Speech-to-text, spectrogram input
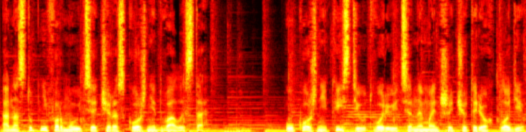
а наступні формуються через кожні два листа. У кожній кисті утворюється не менше чотирьох плодів.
